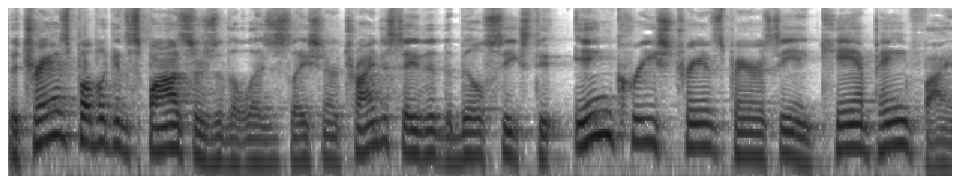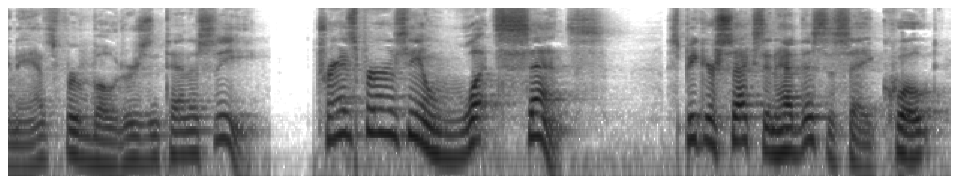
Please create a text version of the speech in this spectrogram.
The Transpublican sponsors of the legislation are trying to say that the bill seeks to increase transparency in campaign finance for voters in Tennessee. Transparency in what sense? Speaker Sexton had this to say, quote,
